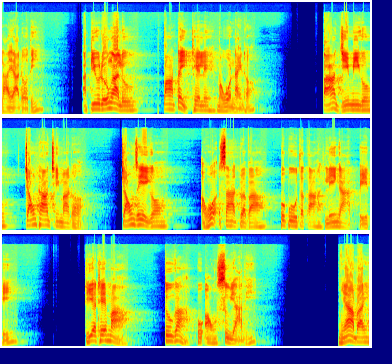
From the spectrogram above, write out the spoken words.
လာရတော့သည် အပြူတုံးကလူ ပါတိတ်ထဲလဲမဝတ်နိုင်တော့တာဂျီမီကိုကြောင်းထားချိန်မှတော့ကြောင်းစရိတ်ကောအဝတ်အစားအတွက်ပါပူပူတသားလင်းကပေးသည်ဒီအထဲမှသူကပူအောင်စုရသည်ညပိုင်း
